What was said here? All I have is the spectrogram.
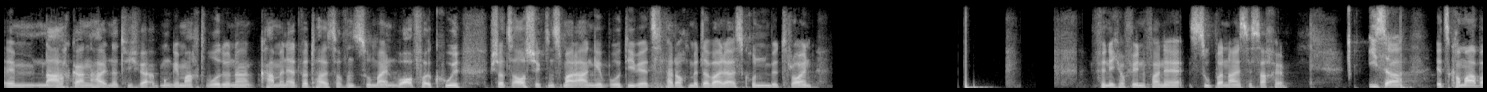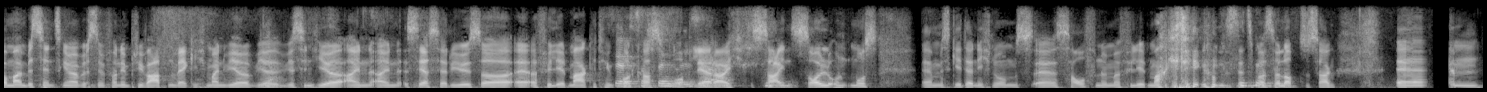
im Nachgang halt natürlich Werbung gemacht wurde und dann kam ein Advertiser auf uns zu und meinten, wow, voll cool, schaut's aus, schickt uns mal ein Angebot, die wir jetzt halt auch mittlerweile als Kunden betreuen finde ich auf jeden Fall eine super nice Sache. Isa, jetzt kommen wir aber mal ein bisschen, jetzt gehen wir ein bisschen von dem Privaten weg. Ich meine, wir, wir, ja. wir sind hier ein, ein sehr seriöser äh, Affiliate Marketing Podcast, wo auch lehrreich ja. sein soll und muss. Ähm, es geht ja nicht nur ums äh, Saufen im Affiliate Marketing, um das jetzt mal salopp zu sagen. Äh, ähm,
